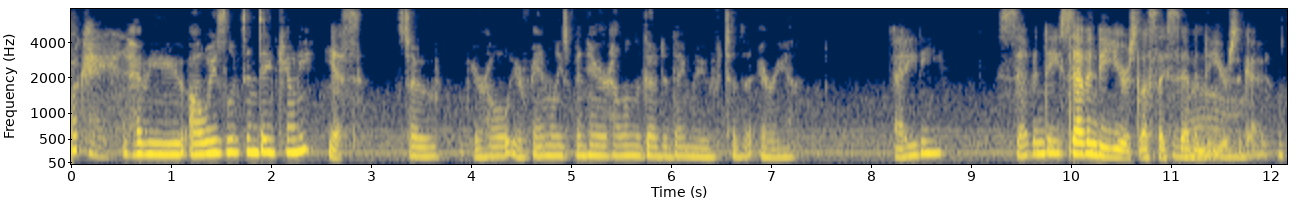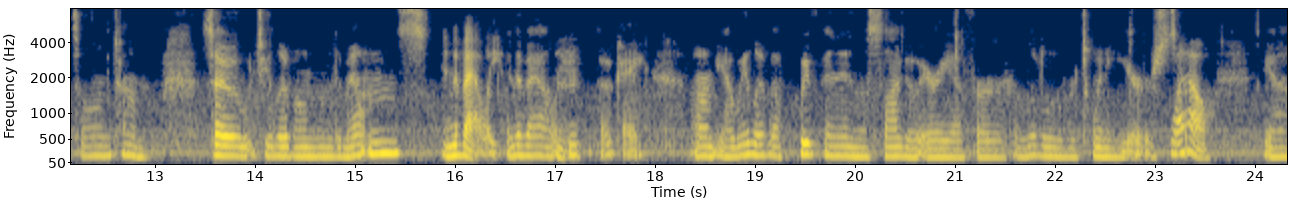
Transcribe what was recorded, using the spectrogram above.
Okay. Have you always lived in Dade County? Yes. So your whole your family's been here. How long ago did they move to the area? 80, 70, 70 years, let's say 70 years ago, That's a long time. So do you live on one of the mountains in the valley. in the valley? Mhm. Okay. Um, yeah, we live up. We've been in the Sligo area for a little over twenty years. Wow. Yeah,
